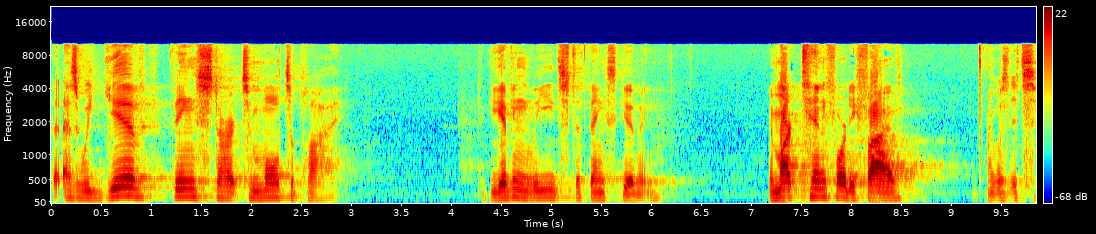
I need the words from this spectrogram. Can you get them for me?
That as we give, things start to multiply. The giving leads to thanksgiving. In Mark 10 45, it was, it's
